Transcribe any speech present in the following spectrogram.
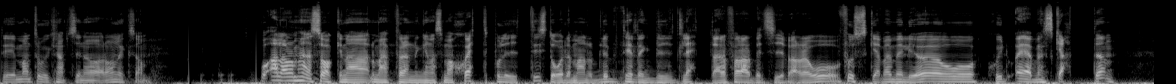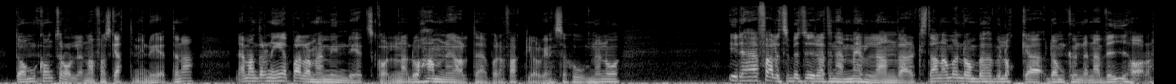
Det, man tror ju knappt sina öron liksom. Och alla de här sakerna, de här förändringarna som har skett politiskt då, där man har blivit- helt enkelt blivit lättare för arbetsgivare att fuska med miljö och skydd och även skatten. De kontrollerna från skattemyndigheterna. När man drar ner på alla de här myndighetskollerna då hamnar ju allt det här på den fackliga organisationen. Och I det här fallet så betyder det att den här mellanverkstaden, ja men de behöver locka de kunderna vi har.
